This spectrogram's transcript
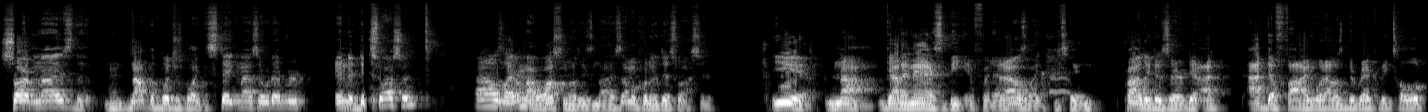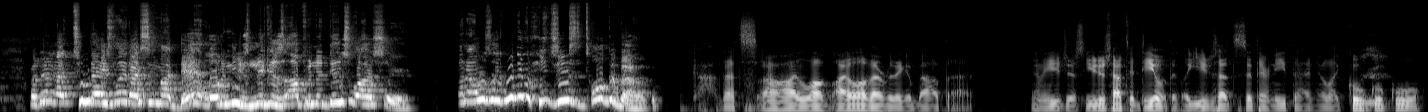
sharp knives, the not the butcher's, but like the steak knives or whatever, in the dishwasher. I was like, I'm not washing all these knives. I'm gonna put in the dishwasher. Yeah, nah, got an ass beating for that. I was like 10, probably deserved it. I I defied what I was directly told. But then like two days later, I see my dad loading these niggas up in the dishwasher. And I was like, what did we just talk about? God, that's oh, I love I love everything about that. And you just you just have to deal with it. Like you just have to sit there and eat that, and you're like, cool, cool, cool.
